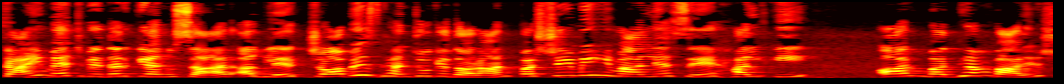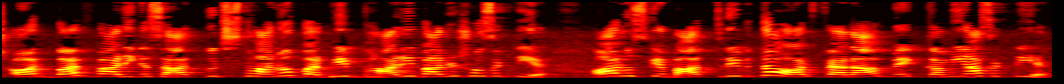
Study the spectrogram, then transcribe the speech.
स्काई मेट वेदर के अनुसार अगले 24 घंटों के दौरान पश्चिमी हिमालय से हल्की और मध्यम बारिश और बर्फबारी के साथ कुछ स्थानों पर भी भारी बारिश हो सकती है और उसके बाद तीव्रता और फैलाव में कमी आ सकती है।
